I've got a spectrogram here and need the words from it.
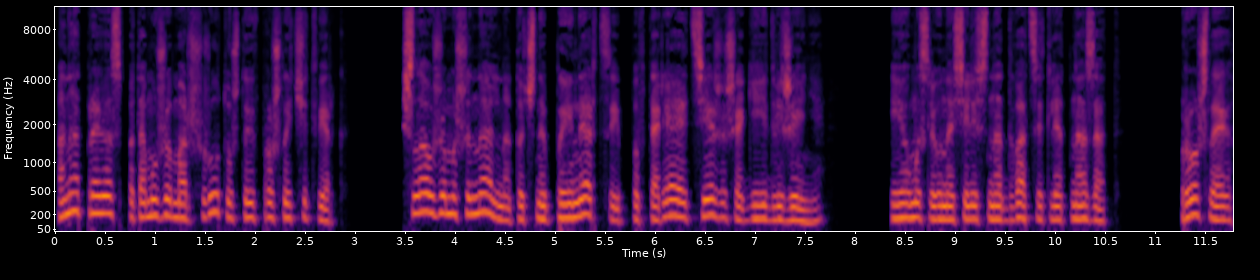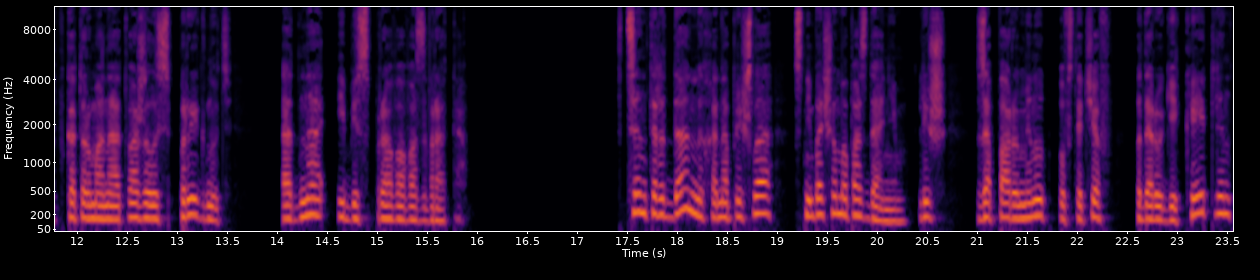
она отправилась по тому же маршруту, что и в прошлый четверг. Шла уже машинально, точно по инерции, повторяя те же шаги и движения. Ее мысли уносились на 20 лет назад. Прошлое, в котором она отважилась прыгнуть, одна и без права возврата. Центр данных она пришла с небольшим опозданием, лишь за пару минут повстречав по дороге Кейтлин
